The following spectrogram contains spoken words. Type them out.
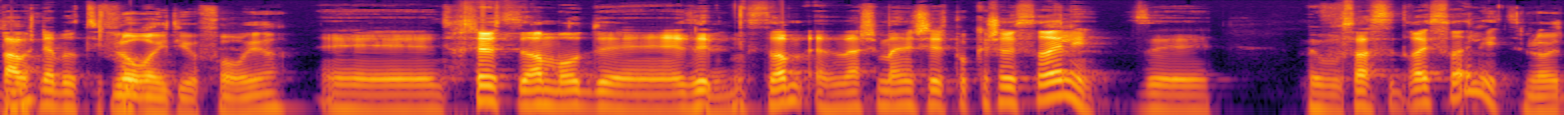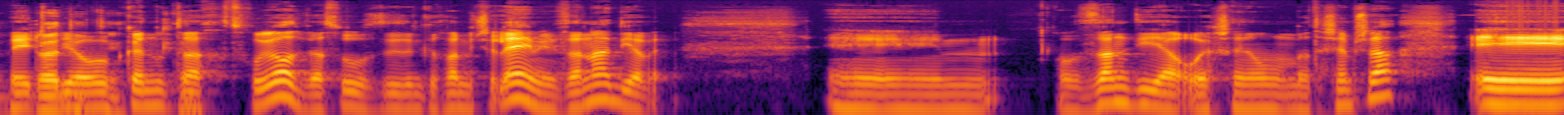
פעם השנייה ברציפות. לא ראיתי אופוריה. אה, אני חושב שזו סדרה מאוד, אה. סדרה, מה שמעניין שיש פה קשר ישראלי, זה מבוסס סדרה ישראלית. לא- לא ב-HBO ידעתי, קנו את כן. הזכויות ועשו גרסה משלהם עם זנדיה. אמ, או זנדיה או איך שאני אומר את השם שלה. אה,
